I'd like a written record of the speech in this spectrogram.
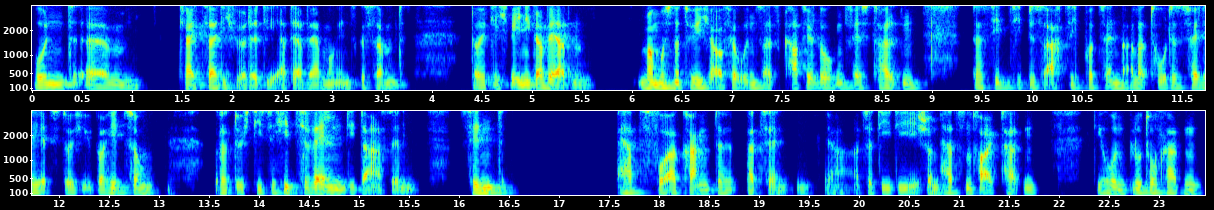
Und ähm, Gleichzeitig würde die Erderwärmung insgesamt deutlich weniger werden. Man muss natürlich auch für uns als Kardiologen festhalten, dass 70 bis 80 Prozent aller Todesfälle jetzt durch Überhitzung oder durch diese Hitzewellen, die da sind, sind herzvorerkrankte Patienten. Ja, also die, die schon Herzinfarkt hatten, die hohen Blutdruck hatten,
